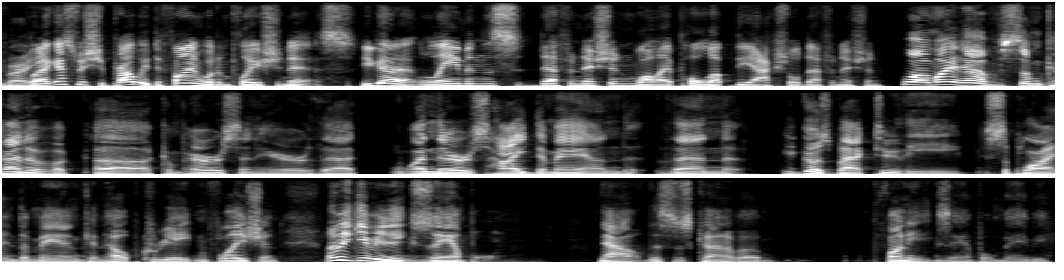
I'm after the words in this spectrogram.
Right. But I guess we should probably define what inflation is. You got a layman's definition while I pull up the actual definition? Well, I might have some kind of a uh, comparison here that when there's high demand, then it goes back to the supply and demand can help create inflation. Let me give you an example. Now, this is kind of a funny example, maybe.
